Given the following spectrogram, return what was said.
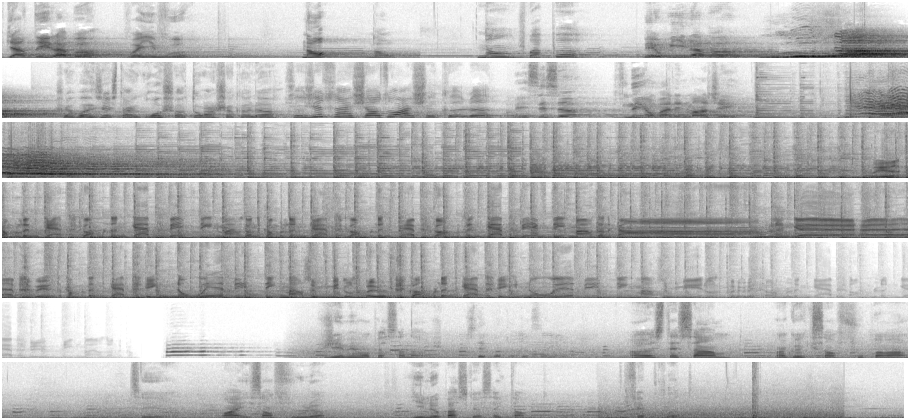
Regardez là-bas, voyez-vous? Non? Non. Non, je vois pas. Ben oui, là-bas. Je vois juste un gros château en chocolat. C'est juste un château en chocolat. Ben c'est ça. Venez, on va aller le manger. Well, the Cumberland Gap, Cumberland personnage. C'était quoi ton personnage? Euh, C'était Sam, un gars qui s'en fout pas mal. Tu sais, ouais, il s'en fout là. Il est là parce que ça tente. Il fait prout.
